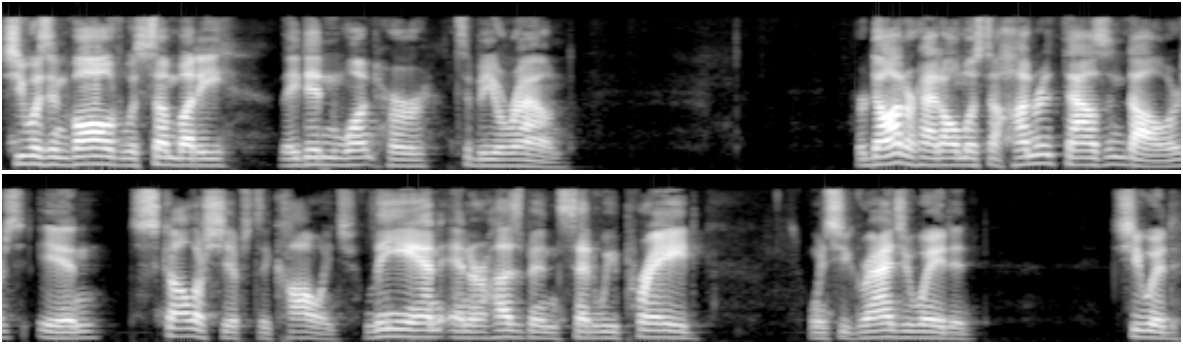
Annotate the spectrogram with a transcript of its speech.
She was involved with somebody they didn't want her to be around. Her daughter had almost $100,000 in scholarships to college. Leanne and her husband said we prayed when she graduated, she would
